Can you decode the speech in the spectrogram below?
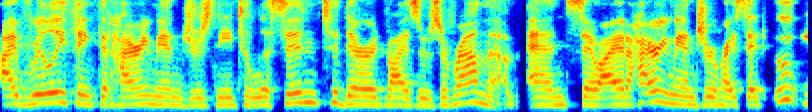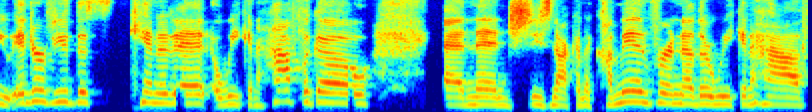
I really think that hiring managers need to listen to their advisors around them. And so I had a hiring manager who I said, Oop, you interviewed this candidate a week and a half ago, and then she's not going to come in for another week and a half,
